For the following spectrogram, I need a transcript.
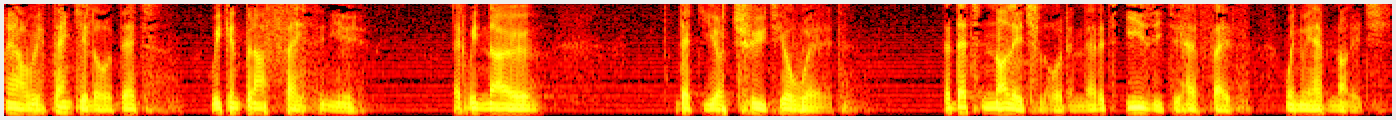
Now we thank you, Lord, that we can put our faith in you, that we know that you're true to your word that that's knowledge, Lord, and that it's easy to have faith when we have knowledge.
